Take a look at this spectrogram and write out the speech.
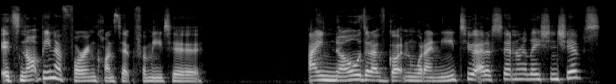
it's not been a foreign concept for me to I know that I've gotten what I need to out of certain relationships.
